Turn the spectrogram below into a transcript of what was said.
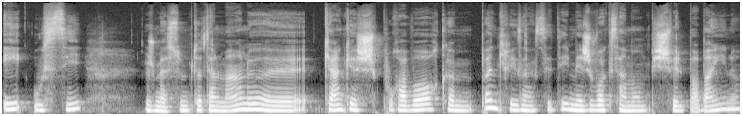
Et aussi, je m'assume totalement, là, euh, quand que je pour avoir comme, pas une crise d'anxiété, mais je vois que ça monte puis je fais le pas bien, là,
